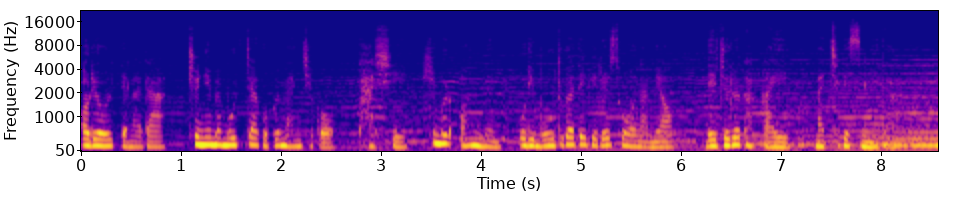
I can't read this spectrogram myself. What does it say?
어려울 때마다 주님의 못자국을 만지고 다시 힘을 얻는 우리 모두가 되기를 소원하며 내 주를 가까이 마치겠습니다.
